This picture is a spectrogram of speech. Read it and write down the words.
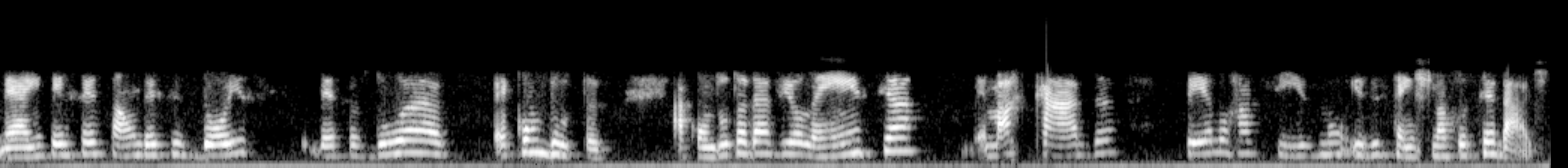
né, a interseção desses dois, dessas duas é, condutas. A conduta da violência marcada pelo racismo existente na sociedade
